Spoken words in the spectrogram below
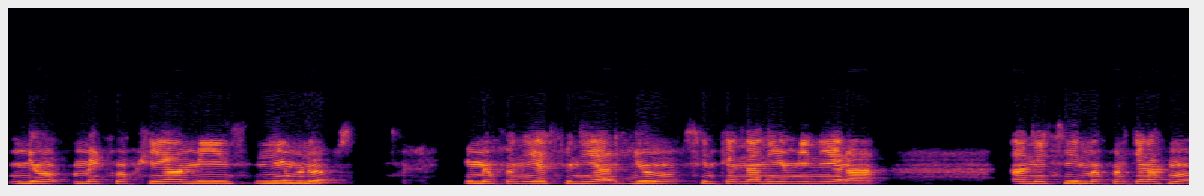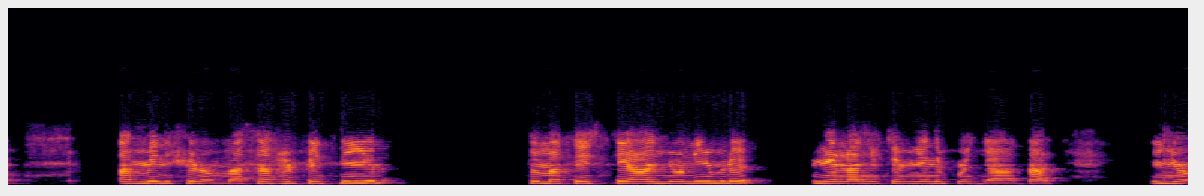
yo me cogía mis libros y me ponía a estudiar yo sin que nadie viniera a decirme, porque era como, a mí me dijeron, vas a repetir, tómate este año libre y el año que viene pues ya tal. Y yo,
